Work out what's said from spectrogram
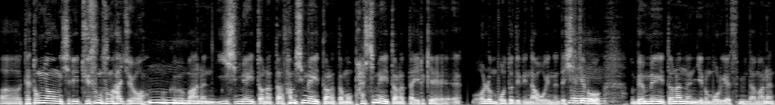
어, 대통령실이 뒤숭숭하죠. 음. 그 많은 20명이 떠났다, 30명이 떠났다, 뭐 80명이 떠났다 이렇게 언론 보도들이 나오고 있는데 실제로 네. 몇 명이 떠났는지는 모르겠습니다만은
